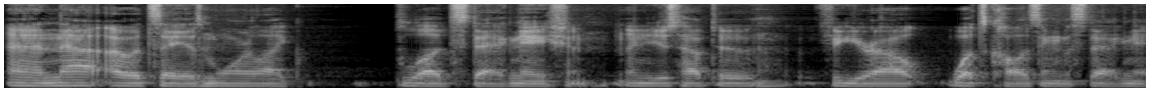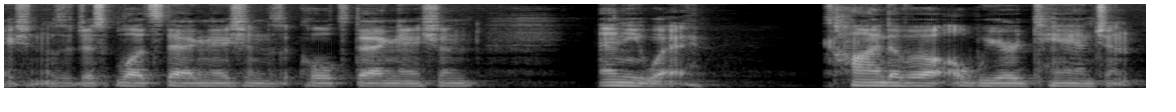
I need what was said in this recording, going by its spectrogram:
And that I would say is more like blood stagnation. And you just have to figure out what's causing the stagnation. Is it just blood stagnation? Is it cold stagnation? Anyway, kind of a, a weird tangent.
